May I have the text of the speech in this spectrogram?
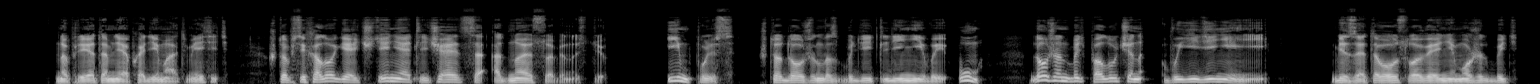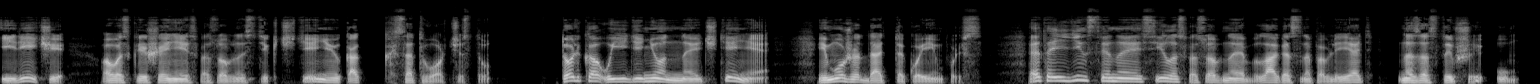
Но при этом необходимо отметить, что психология чтения отличается одной особенностью. Импульс что должен возбудить ленивый ум, должен быть получен в уединении. Без этого условия не может быть и речи о воскрешении способности к чтению как к сотворчеству. Только уединенное чтение и может дать такой импульс. Это единственная сила, способная благостно повлиять на застывший ум.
